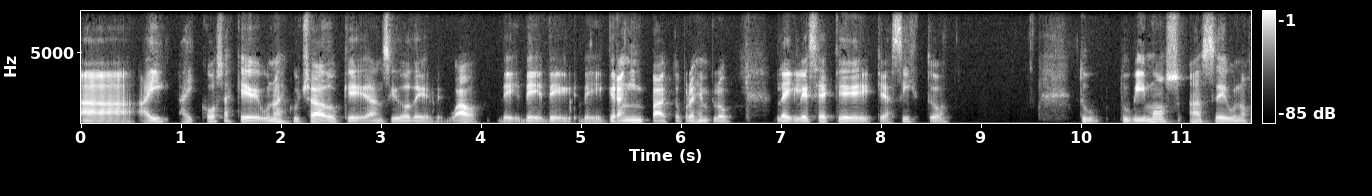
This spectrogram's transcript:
uh, hay, hay cosas que uno ha escuchado que han sido de, wow, de, de, de, gran impacto. Por ejemplo, la iglesia que, que asisto, tu, tuvimos hace unos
